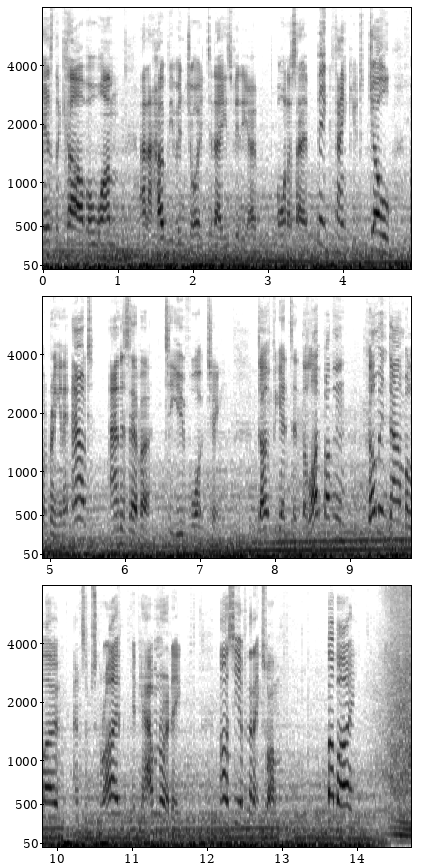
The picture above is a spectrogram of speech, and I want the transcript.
is the Carver one, and I hope you've enjoyed today's video. I want to say a big thank you to Joel for bringing it out, and as ever, to you for watching. Don't forget to hit the like button, comment down below, and subscribe if you haven't already. I'll see you for the next one. Bye bye.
